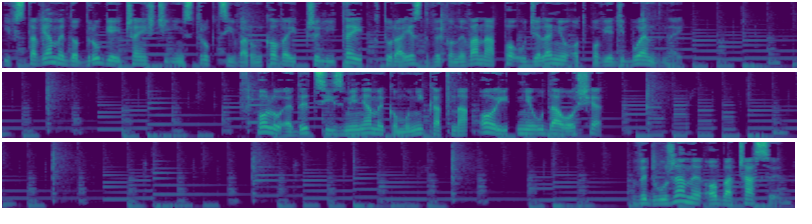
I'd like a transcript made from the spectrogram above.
i wstawiamy do drugiej części instrukcji warunkowej, czyli tej, która jest wykonywana po udzieleniu odpowiedzi błędnej. W polu edycji zmieniamy komunikat na Oj, nie udało się. Wydłużamy oba czasy.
